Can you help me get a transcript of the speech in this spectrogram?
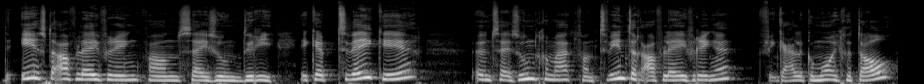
De eerste aflevering van seizoen 3. Ik heb twee keer een seizoen gemaakt van 20 afleveringen. Vind ik eigenlijk een mooi getal.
